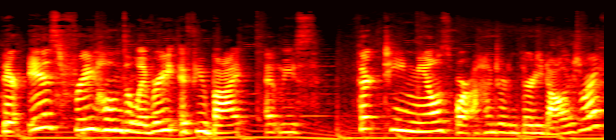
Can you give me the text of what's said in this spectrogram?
There is free home delivery if you buy at least 13 meals or $130 worth.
